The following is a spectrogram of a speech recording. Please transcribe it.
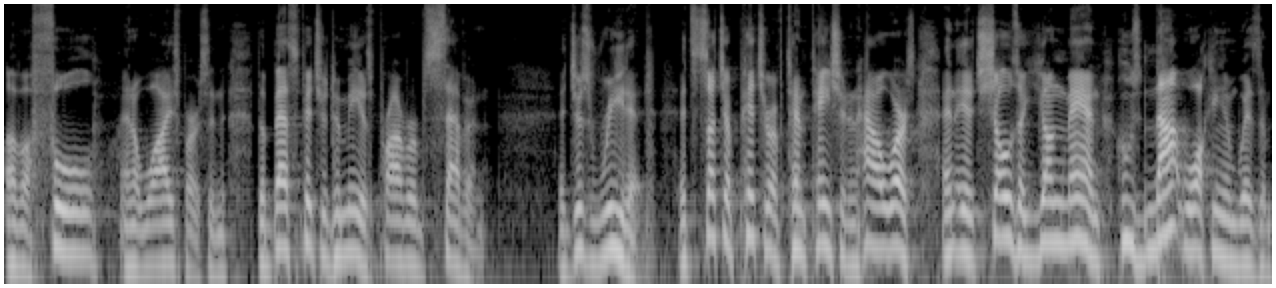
of a fool and a wise person. The best picture to me is Proverbs 7. And just read it. It's such a picture of temptation and how it works. And it shows a young man who's not walking in wisdom.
